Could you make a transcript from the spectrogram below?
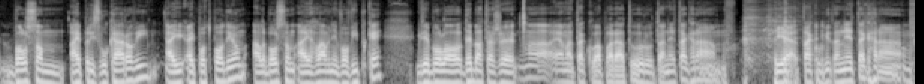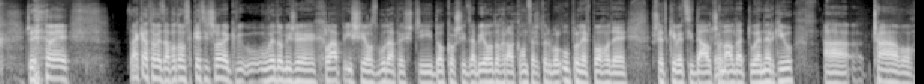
bol som aj pri zvukárovi, aj, aj pod pódium, ale bol som aj hlavne vo VIPke, kde bolo debata, že "No, ja mám takú aparatúru, ta netak hrám. Ja takú ta netak hrám. Čiže to je takáto vec. A potom, keď si človek uvedomí, že chlap išiel z Budapešti do Košic, aby odohral koncert, ktorý bol úplne v pohode, všetky veci dal, čo mal dať tú energiu a čávo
